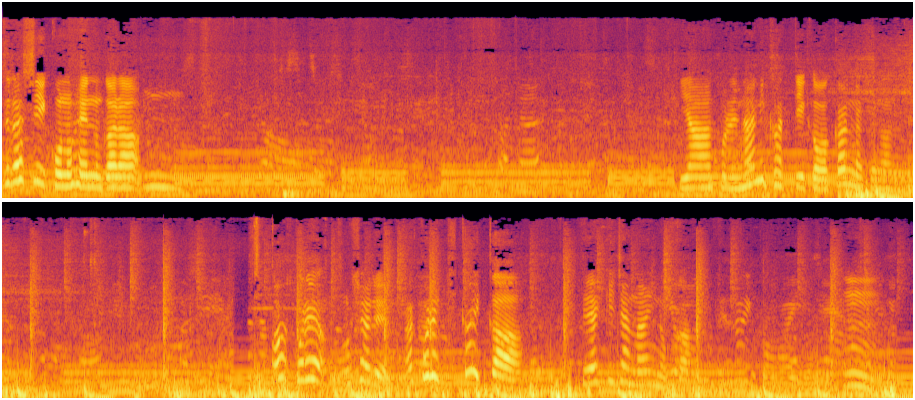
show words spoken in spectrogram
珍しいこの辺の柄、いやーこれ何買っていいか分かんなくなるね。あこれおしゃれ。あこれ機械か。手焼きじゃないのか。うん。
